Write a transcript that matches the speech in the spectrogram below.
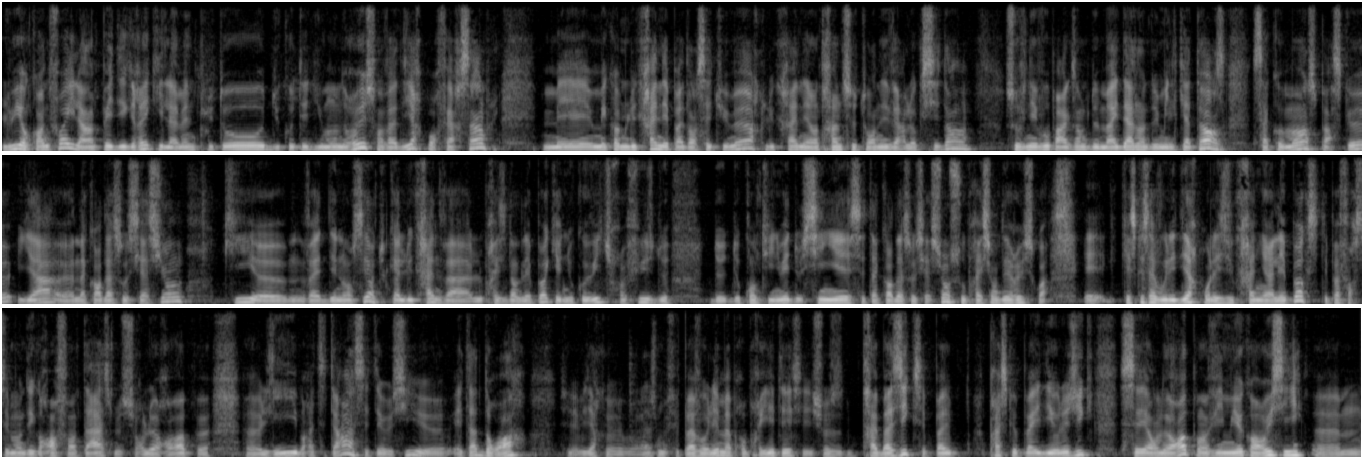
Lui, encore une fois, il a un pédigré qui l'amène plutôt du côté du monde russe, on va dire, pour faire simple. Mais, comme l'Ukraine n'est pas dans cette humeur, l'Ukraine est en train de se tourner vers l'Occident. Souvenez-vous par exemple de Maïdan en 2014, ça commence parce qu'il y a un accord d'association qui euh, va être dénoncé. En tout cas, l'Ukraine va, le président de l'époque, Yanukovych, refuse de, de, continuer de signer cet accord d'association sous pression des Russes. Quoi. Et qu'est-ce que ça voulait dire pour les Ukrainiens à l'époque? C'était pas forcément des grands fantasmes sur l'Europe euh, euh, libre, etc. C'était aussi état de droit. Ça veut dire que voilà, je me fais pas voler ma propriété. C'est des choses très basiques. C'est pas presque pas idéologique. C'est en Europe, on vit mieux qu'en Russie.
